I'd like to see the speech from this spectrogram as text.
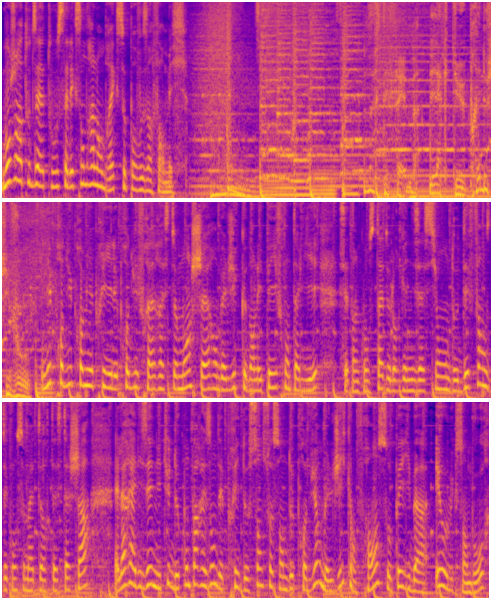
Bonjour à toutes et à tous, Alexandra Lambrex pour vous informer. L'actu près de chez vous. Les produits premier prix et les produits frais restent moins chers en Belgique que dans les pays frontaliers. C'est un constat de l'organisation de défense des consommateurs Test Achat. Elle a réalisé une étude de comparaison des prix de 162 produits en Belgique, en France, aux Pays-Bas et au Luxembourg.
